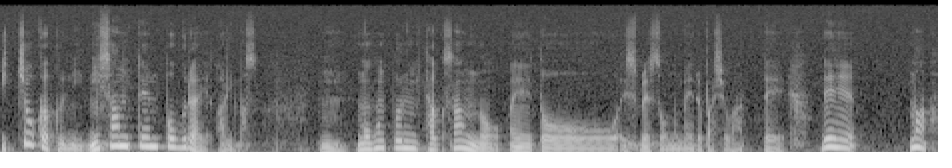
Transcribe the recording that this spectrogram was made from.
一丁角に23店舗ぐらいあります。うん、もう本当にたくさんの、えーと、エスプレッソを飲める場所があって。でまあ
